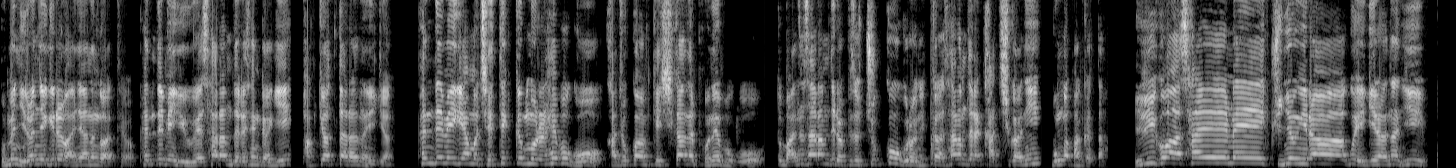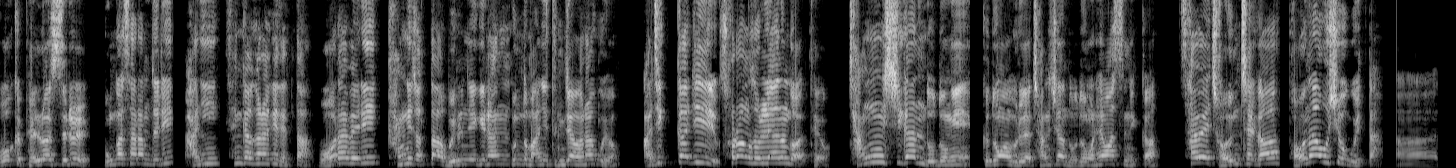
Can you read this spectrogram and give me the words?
보면 이런 얘기를 많이 하는 것 같아요. 팬데믹 이후에 사람들의 생각이 바뀌었다라는 의견. 팬데믹에 한번 재택근무를 해보고 가족과 함께 시간을 보내보고 또 많은 사람들이 옆에서 죽고 그러니까 사람들의 가치관이 뭔가 바뀌었다. 일과 삶의 균형이라고 얘기를 하는 이 work balance를 뭔가 사람들이 많이 생각을 하게 됐다. 워라밸이 강해졌다. 뭐 이런 얘기를 하는 분도 많이 등장을 하고요. 아직까지 설왕설래하는 것 같아요. 장시간 노동에 그동안 우리가 장시간 노동을 해왔으니까 사회 전체가 번아웃이 오고 있다. 아,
